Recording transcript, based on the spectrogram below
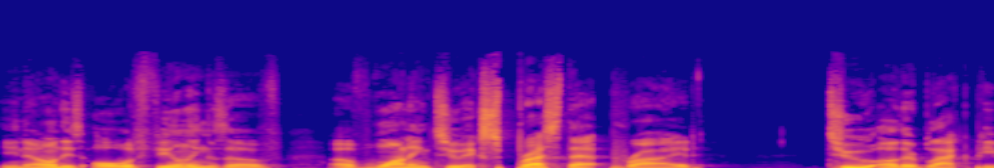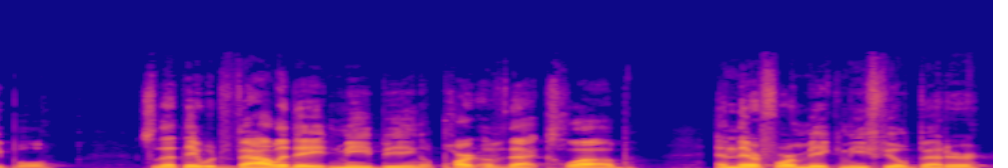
You know, these old feelings of of wanting to express that pride to other black people so that they would validate me being a part of that club and therefore make me feel better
